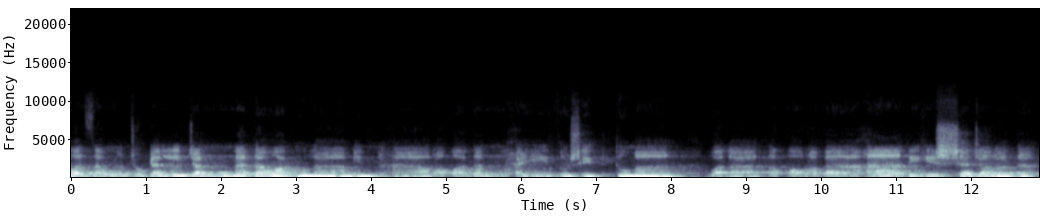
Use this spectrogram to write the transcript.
وزوجك الجنة وكلا منها رغدا حيث شئتما ولا تقربا هذه هذه الشجرة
